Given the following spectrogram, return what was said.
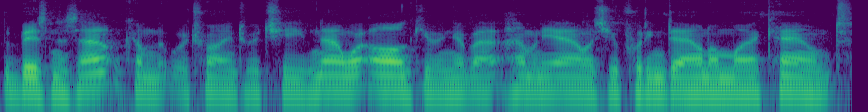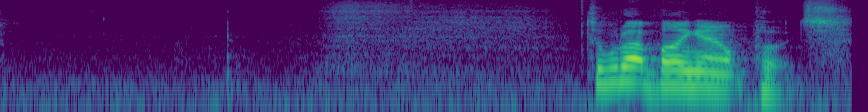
the business outcome that we're trying to achieve. Now we're arguing about how many hours you're putting down on my account. So what about buying outputs?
